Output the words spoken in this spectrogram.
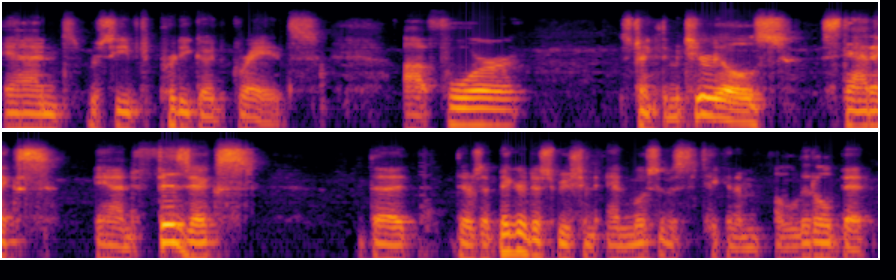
and received pretty good grades. Uh, for strength of materials, statics, and physics, the, there's a bigger distribution and most of us have taken them a little bit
